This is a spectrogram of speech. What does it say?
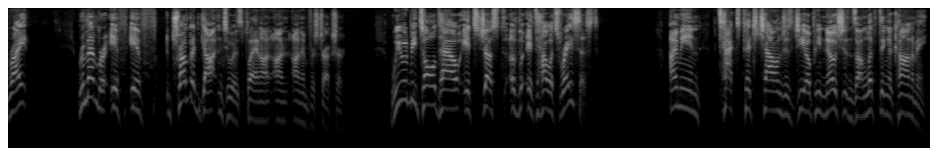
Right? Remember, if if Trump had gotten to his plan on on, on infrastructure, we would be told how it's just uh, it's how it's racist. I mean, tax pitch challenges GOP notions on lifting economy.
